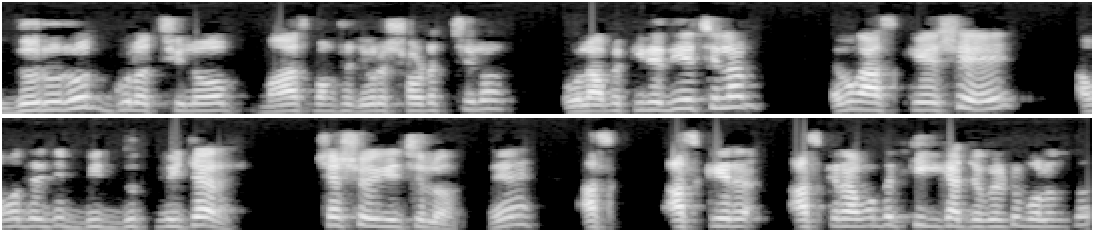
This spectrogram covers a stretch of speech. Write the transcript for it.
জরুরতগুলো ছিল মাছ মাংস যেগুলো শর্টেজ ছিল ওগুলো আমরা কিনে দিয়েছিলাম এবং আজকে এসে আমাদের যে বিদ্যুৎ মিটার শেষ হয়ে গেছিল হ্যাঁ? আজকের আজকের আমাদের কি কি কার্যক্রম একটু বলুন তো?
